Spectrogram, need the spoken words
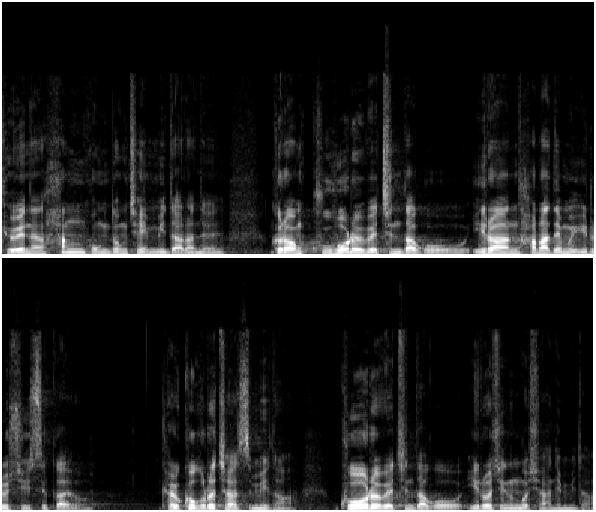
교회는 한 공동체입니다라는 그런 구호를 외친다고 이러한 하나됨을 이룰 수 있을까요? 결코 그렇지 않습니다. 구호를 외친다고 이루어지는 것이 아닙니다.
